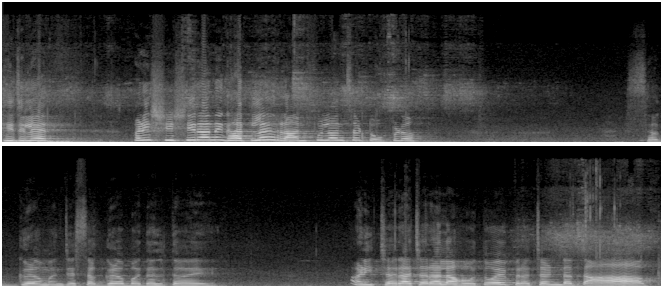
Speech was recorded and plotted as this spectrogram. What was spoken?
थिजलेत आणि शिशिराने घातलंय रानफुलांचं टोपडं. सगळं म्हणजे सगळं बदलतंय. आणि चराचराला होतोय प्रचंड ताप.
